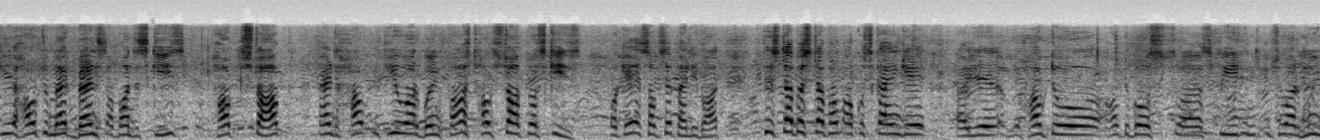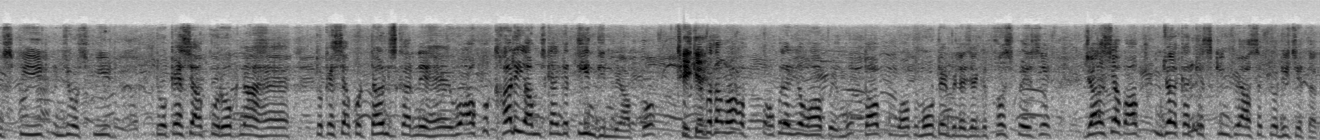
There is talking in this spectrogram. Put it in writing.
कि how to make bends upon the skis how to stop and how if you are going fast how stop your skis okay सबसे पहली बात। फिर स्टेप बाय स्टेप हम आपको सिखाएँगे ये how to how to go speed you are moving speed in your speed तो कैसे आपको रोकना है? तो कैसे आपको टर्न्स करने हैं? वो आपको खाली हम सिखाएँगे तीन दिन में आपको। ठीक है। आप- आपको ले वहाँ पे टॉप वहाँ पे माउंटेन पे ले जाएँगे फ़र्स्ट पेज से जहाँ से आप आप इंजॉय करके स्कीइंग पे आ सकते हो नीचे तक।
